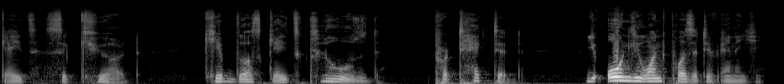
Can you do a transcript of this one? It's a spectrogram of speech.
gates secured. Keep those gates closed, protected you only want positive energy.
